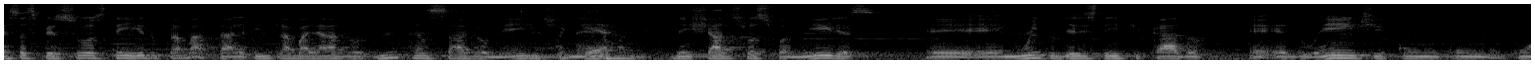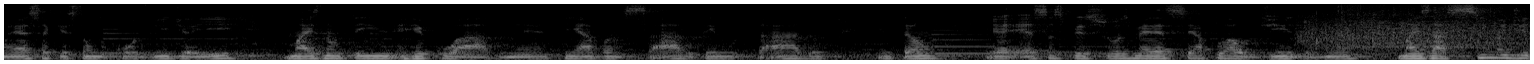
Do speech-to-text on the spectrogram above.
essas pessoas têm ido para a batalha, têm trabalhado incansavelmente, Uma né, guerra. deixado suas famílias, é, é, muito deles têm ficado é, é, doente com, com, com essa questão do Covid aí, mas não tem recuado, né? tem avançado, tem lutado. Então, é, essas pessoas merecem ser aplaudidas, né? mas acima de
